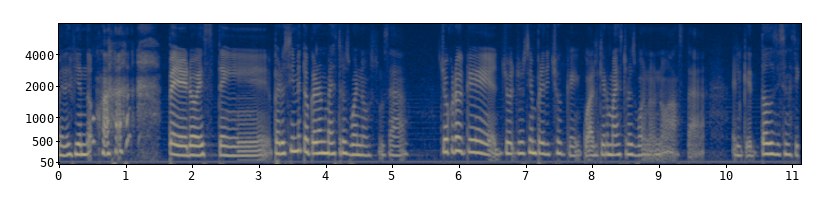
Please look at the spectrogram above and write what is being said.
me defiendo. pero este, pero sí me tocaron maestros buenos, o sea, yo creo que yo, yo siempre he dicho que cualquier maestro es bueno, ¿no? Hasta el que todos dicen así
